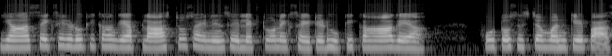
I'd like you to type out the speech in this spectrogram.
यहाँ से एक्साइटेड होके कहाँ गया? प्लास्टोसाइनिन से इलेक्ट्रॉन एक्साइटेड होके कहाँ गया? फ़ोटो सिस्टम वन के पास।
